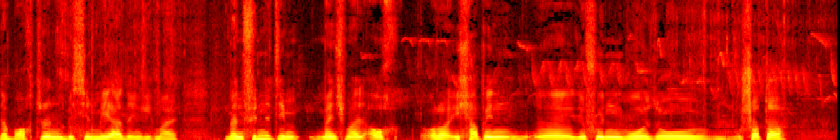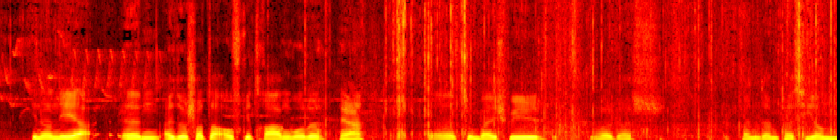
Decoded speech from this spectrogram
der braucht schon ein bisschen mehr, denke ich mal. Man findet ihn manchmal auch, oder ich habe ihn äh, gefunden, wo so Schotter in der Nähe, ähm, also Schotter aufgetragen wurde. ja. Äh, zum Beispiel, ja, das kann dann passieren.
